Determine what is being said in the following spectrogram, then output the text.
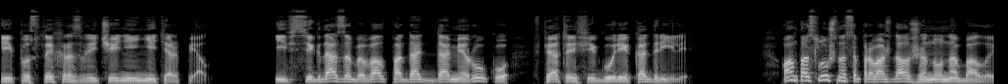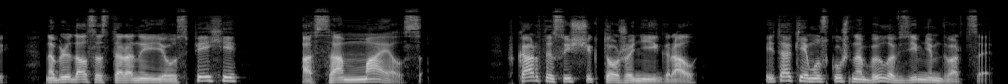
и пустых развлечений не терпел. И всегда забывал подать даме руку в пятой фигуре кадрили. Он послушно сопровождал жену на балы, наблюдал со стороны ее успехи, а сам маялся. В карты сыщик тоже не играл, и так ему скучно было в Зимнем дворце.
